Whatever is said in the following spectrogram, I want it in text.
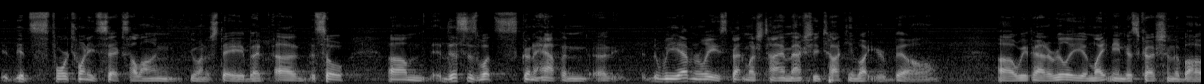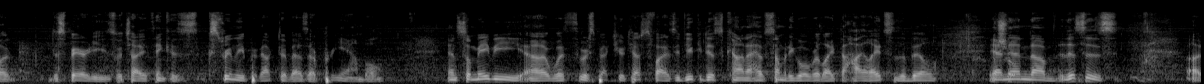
it- it's 426, how long you want to stay, but, uh, so, um, this is what's going to happen. Uh, We haven't really spent much time actually talking about your bill. Uh, We've had a really enlightening discussion about disparities, which I think is extremely productive as a preamble. And so maybe uh, with respect to your testifiers, if you could just kind of have somebody go over like the highlights of the bill. And then um, this is, uh,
